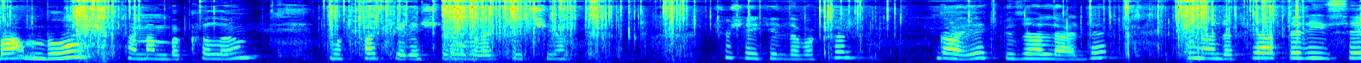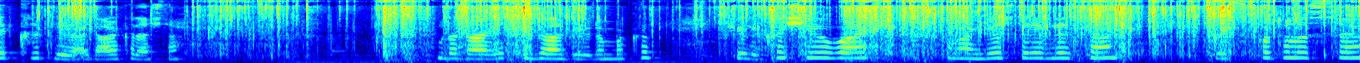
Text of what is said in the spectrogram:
bambu. Hemen bakalım. Mutfak gereçleri olarak geçiyor. Şu şekilde bakın. Gayet güzellerdi. Bunların da fiyatları ise 40 liraydı arkadaşlar. Bu da gayet güzel bir ürün bakın. Şöyle kaşığı var. Hemen gösterebilirsem. Şöyle spatulası,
